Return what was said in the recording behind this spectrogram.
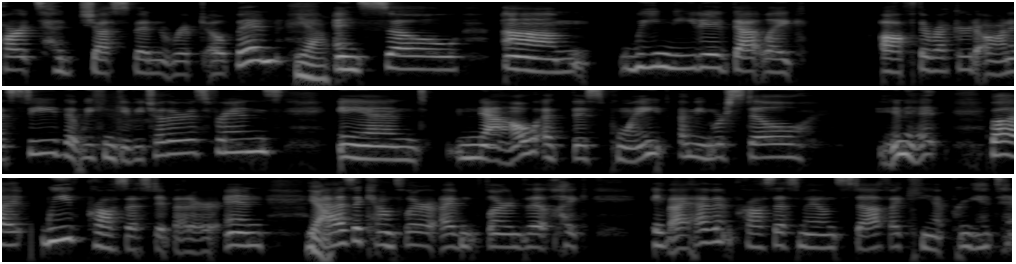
hearts had just been ripped open. Yeah. And so um we needed that like off the record honesty that we can give each other as friends. And now at this point, I mean, we're still in it, but we've processed it better. And Yeah. as a counselor, I've learned that like if I haven't processed my own stuff, I can't bring it to,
